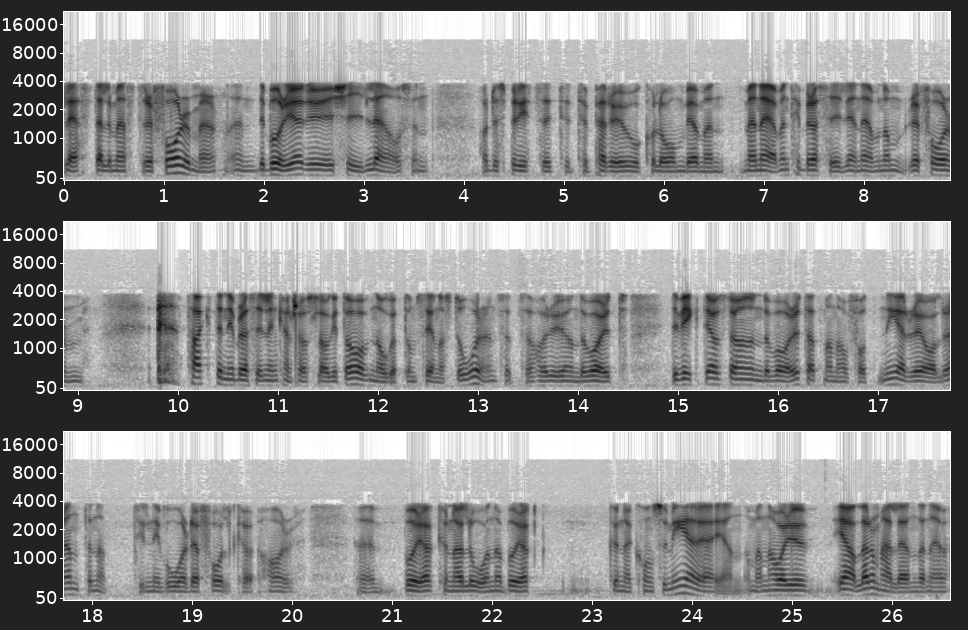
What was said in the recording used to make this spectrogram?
flest eller mest reformer. Det började ju i Chile och sen har det spritt sig till, till Peru och Colombia men, men även till Brasilien, även om reformtakten i Brasilien kanske har slagit av något de senaste åren så, så har det ju ändå varit det viktigaste har ändå varit att man har fått ner realräntorna till nivåer där folk har, har börjat kunna låna och börjat kunna konsumera igen. Och man har ju i alla de här länderna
